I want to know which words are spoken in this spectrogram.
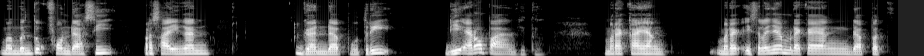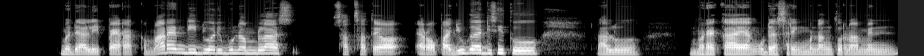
membentuk fondasi persaingan ganda putri di Eropa gitu mereka yang mereka istilahnya mereka yang dapat medali perak kemarin di 2016 satu-satunya Eropa juga di situ. Lalu mereka yang udah sering menang turnamen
